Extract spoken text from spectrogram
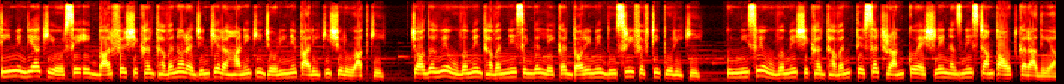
टीम इंडिया की ओर से एक बार फिर शिखर धवन और अजिंक्य रहाने की जोड़ी ने पारी की शुरुआत की। चौदहवें ओवर में धवन ने सिंगल लेकर दौरे में दूसरी 50 पूरी की। उन्नीसवे ओवर में शिखर धवन तिरसठ रन को एशले नज ने स्टंप आउट करा दिया।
